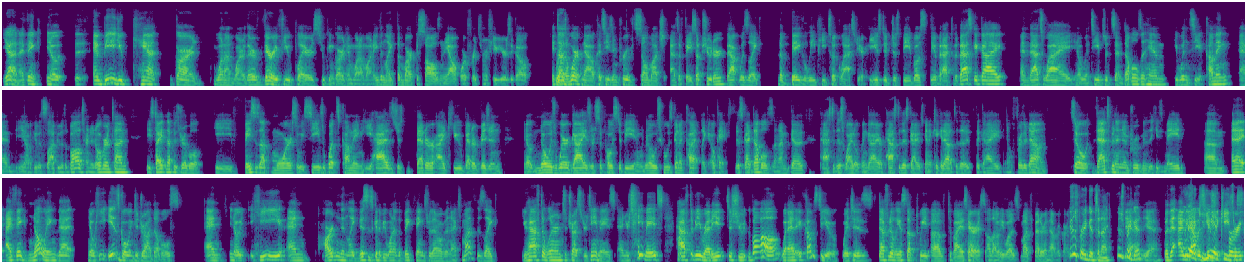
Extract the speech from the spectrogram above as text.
Yeah, and I think you know, uh, Embiid, you can't guard one on one. or There are very few players who can guard him one on one. Even like the Marc Gasols and the Al Horfords from a few years ago. It right. doesn't work now because he's improved so much as a face up shooter. That was like the big leap he took last year. He used to just be mostly a back to the basket guy. And that's why, you know, when teams would send doubles at him, he wouldn't see it coming. And, you know, he was sloppy with the ball, turned it over a ton. He's tightened up his dribble. He faces up more. So he sees what's coming. He has just better IQ, better vision, know, knows where guys are supposed to be and knows who's going to cut. Like, okay, if this guy doubles, then I'm going to pass to this wide open guy or pass to this guy who's going to kick it out to the, the guy you know, further down. So that's been an improvement that he's made. Um, and I, I think knowing that, you know, he is going to draw doubles and, you know, he and Harden and like this is going to be one of the big things for them over the next month is like you have to learn to trust your teammates and your teammates have to be ready to shoot the ball when it comes to you which is definitely a subtweet of tobias harris although he was much better in that regard it was pretty good tonight it was pretty yeah, good yeah but that i he mean that was he made a key first, three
